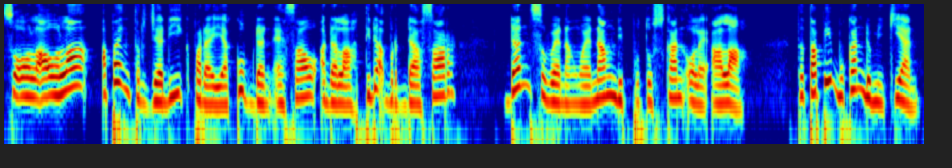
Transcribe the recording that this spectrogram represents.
seolah-olah apa yang terjadi kepada Yakub dan Esau adalah tidak berdasar dan sewenang-wenang diputuskan oleh Allah. Tetapi bukan demikian.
